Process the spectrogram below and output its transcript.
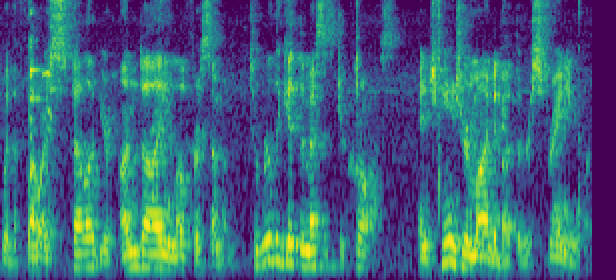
where the flowers spell out your undying love for someone to really get the message across and change your mind about the restraining order.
